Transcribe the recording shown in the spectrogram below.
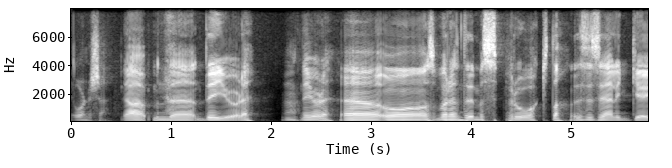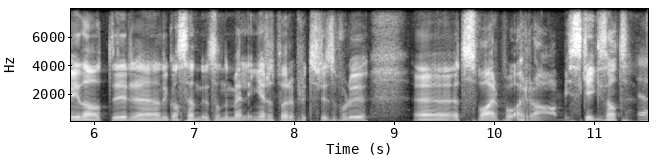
Det ordner seg. Ja, men det, det gjør det. Det gjør det. Eh, og så bare det med språk, da. Det syns jeg er litt gøy. da At du, eh, du kan sende ut sånne meldinger, og så bare plutselig så får du eh, et svar på arabisk, ikke sant? Ja.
